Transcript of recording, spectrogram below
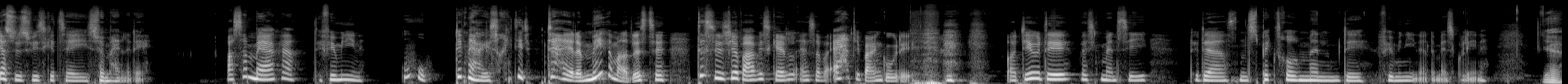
jeg synes vi skal tage i svømmehallen i dag. Og så mærker det feminine, uh, det mærkes rigtigt, det har jeg da mega meget lyst til. Det synes jeg bare vi skal, altså hvor er det bare en god idé. Og det er jo det, hvad skal man sige, det der sådan spektrum mellem det feminine og det maskuline. Ja,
